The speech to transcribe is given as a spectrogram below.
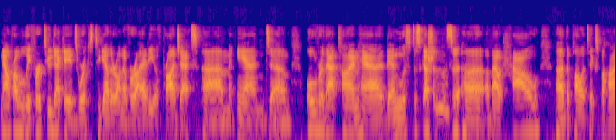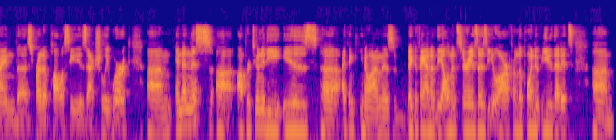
now probably for two decades worked together on a variety of projects. Um, and um, over that time had endless discussions uh, about how uh, the politics behind the spread of policies actually work. Um, and then this uh, opportunity is, uh, I think, you know, I'm as big a fan of the Element series as you are from the point of view that it's um,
